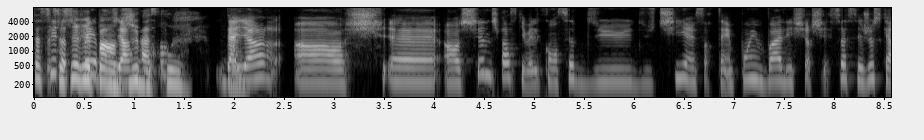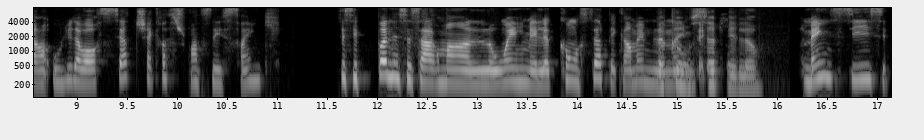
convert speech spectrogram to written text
Euh, ça s'est répandu beaucoup. D'ailleurs, en, Chine, je pense qu'il y avait le concept du, du chi à un certain point, on va aller chercher ça. C'est juste qu'au lieu d'avoir sept chakras, je pense que c'est cinq. C'est pas nécessairement loin, mais le concept est quand même le, même. Le concept est là même si c'est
